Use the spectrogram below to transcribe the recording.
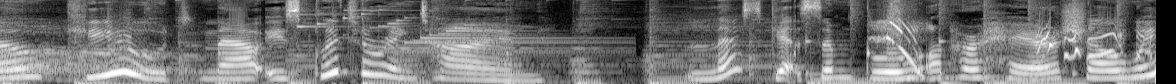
So cute! Now it's glittering time! Let's get some glue on her hair, shall we?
